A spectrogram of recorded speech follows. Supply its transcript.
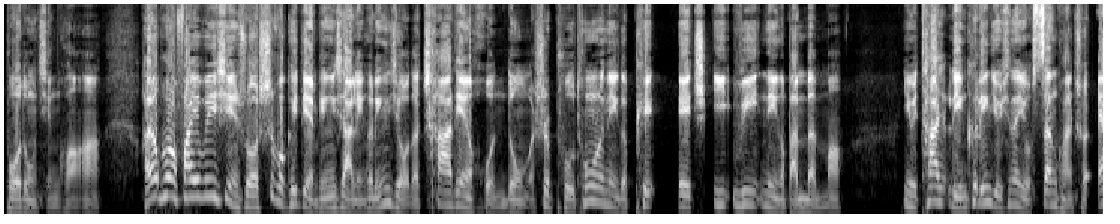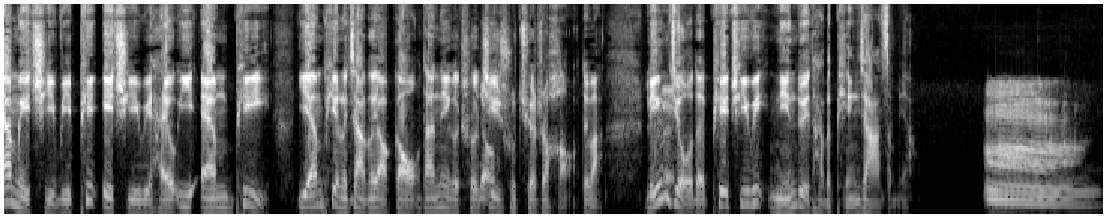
波动情况啊。还有朋友发一微信说，是否可以点评一下领克零九的插电混动是普通的那个 PHEV 那个版本吗？因为它领克零九现在有三款车，MHEV、PHEV 还有 EMP，EMP 的价格要高，但那个车技术确实好，对吧？零九的 PHEV，您对它的评价怎么样？嗯，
